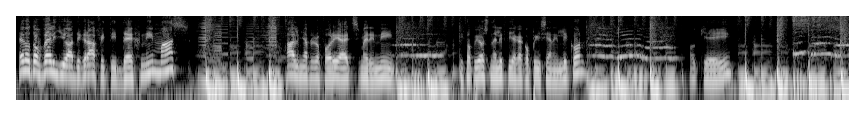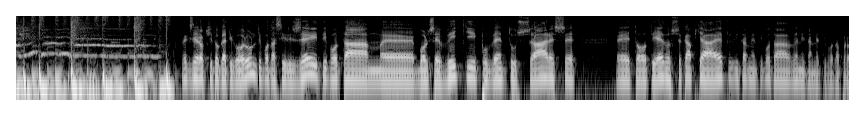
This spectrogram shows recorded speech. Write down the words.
Εδώ το Βέλγιο αντιγράφει την τέχνη μας. Άλλη μια πληροφορία έτσι σημερινή. Ηθοποιός συνελήφθη για κακοποίηση ανηλίκων. Οκ. Δεν ξέρω ποιοι τον κατηγορούν, τίποτα Σιριζέοι, τίποτα ε, Μπολσεβίκοι που δεν τους άρεσε ε, το ότι έδωσε κάποια, ήταν τίποτα, δεν ήταν τίποτα προ,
